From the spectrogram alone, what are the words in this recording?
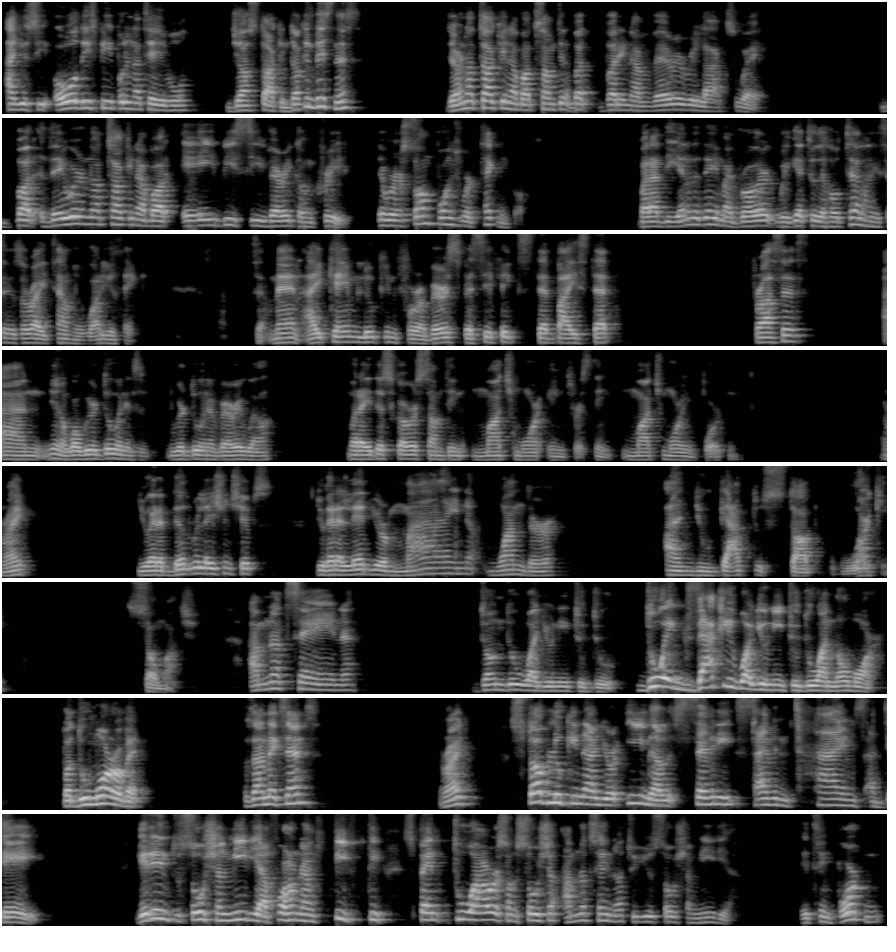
And you see all these people in a table just talking, talking business. They're not talking about something, but but in a very relaxed way. But they were not talking about ABC very concrete. There were some points were technical. But at the end of the day, my brother, we get to the hotel and he says, All right, tell me, what do you think? So, man, I came looking for a very specific step by step process. And you know what we're doing is we're doing it very well. But I discovered something much more interesting, much more important. All right. You got to build relationships. You got to let your mind wander and you got to stop working so much. I'm not saying don't do what you need to do. Do exactly what you need to do and no more, but do more of it. Does that make sense? Right? Stop looking at your email 77 times a day. Get into social media, 450, spend two hours on social. I'm not saying not to use social media. It's important.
